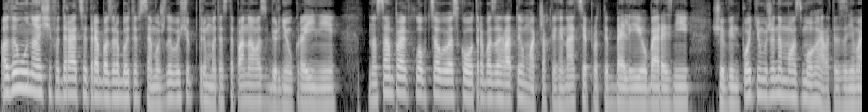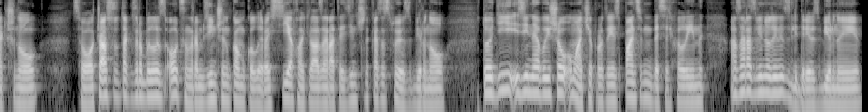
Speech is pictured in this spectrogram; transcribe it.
А тому нашій федерації треба зробити все можливе, щоб тримати Степанова в збірній Україні. Насамперед, хлопця обов'язково треба заграти у матчах Ліги Нації проти Бельгії у березні, щоб він потім вже не мав змоги грати за Німеччину. Свого часу так зробили з Олександром Зінченком, коли Росія хотіла заграти Зінченка за свою збірну. Тоді Зіне вийшов у матчі проти іспанців на 10 хвилин, а зараз він один із лідерів збірної.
